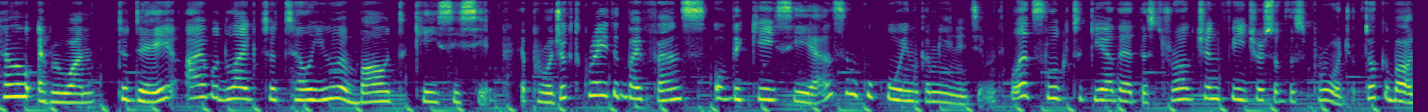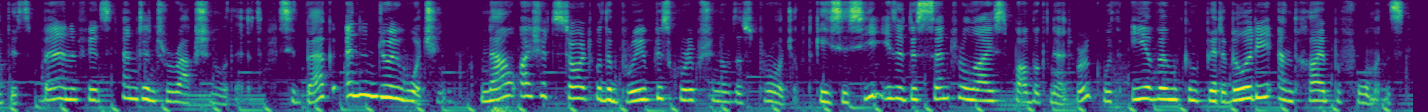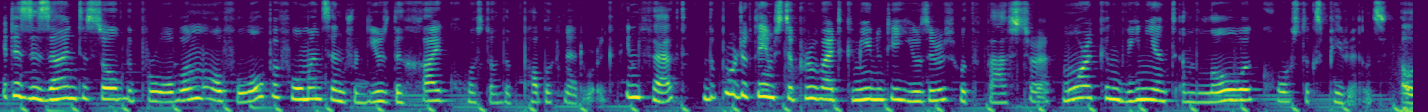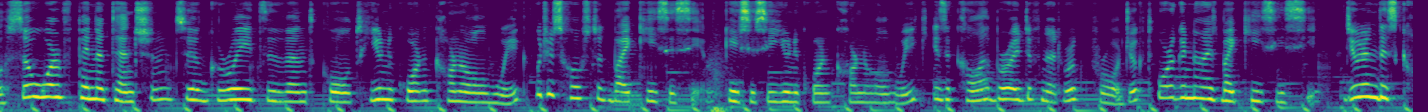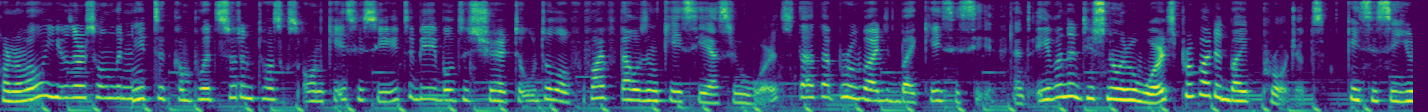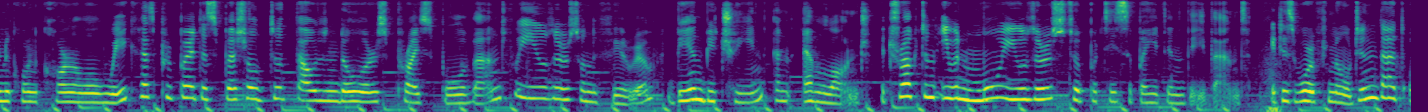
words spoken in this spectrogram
Hello everyone! Today I would like to tell you about KCC, a project created by fans of the KCS and KuCoin community. Let's look together at the structure and features of this project, talk about its benefits and interaction with it. Sit back and enjoy watching. Now I should start with a brief description of this project. KCC is a decentralized public network with EVM compatibility and high performance. It is designed to solve the problem of low performance and reduce the high cost of the public network. In fact, the project aims to provide community users with faster, more convenient and lower cost experience. Also worth paying attention to a great event called Unicorn Carnival Week, which is hosted by KCC. KCC Unicorn Carnival Week is a collaborative network project organized by KCC. During this carnival, users only need to complete certain tasks on KCC to be able to share a total of 5000 KCS rewards that are provided by KCC and even additional rewards provided by projects. KCC Unicorn Carnival Week has prepared a special $2,000 prize pool event for users on Ethereum, BNB Chain, and Avalanche, attracting even more users to participate in the event. It is worth noting that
